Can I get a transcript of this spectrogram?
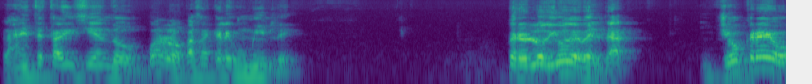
La gente está diciendo, bueno, lo que pasa es que él es humilde. Pero lo digo de verdad. Yo creo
